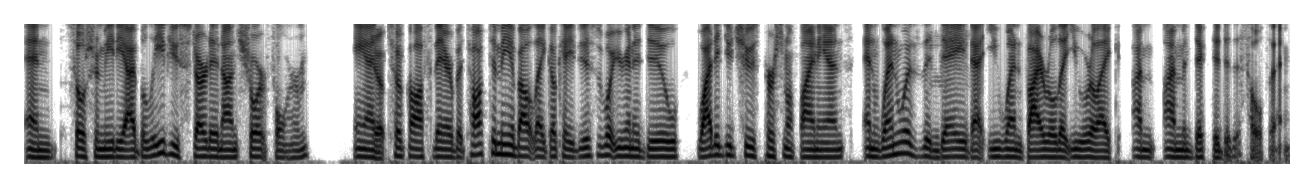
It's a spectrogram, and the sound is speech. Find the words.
and social media. I believe you started on short form and Yep. took off there. But talk to me about like, okay, this is what you're gonna do. Why did you choose personal finance? And when was the Mhm. day that you went viral that you were like, I'm I'm addicted to this whole thing?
